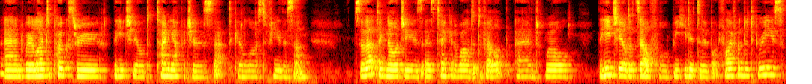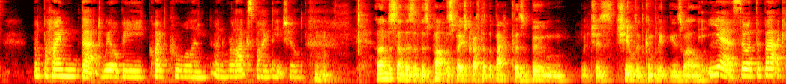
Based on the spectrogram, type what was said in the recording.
and we're allowed to poke through the heat shield tiny apertures that can allow us to view the sun. So that technology is, has taken a while to develop, and will the heat shield itself will be heated to about 500 degrees, but behind that we'll be quite cool and, and relaxed behind the heat shield. And I understand there's a, there's part of the spacecraft at the back. There's a boom which is shielded completely as well. Yeah, so at the back,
